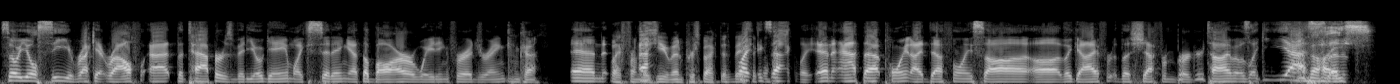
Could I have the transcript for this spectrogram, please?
So you'll see Wreck It Ralph at the Tappers video game, like sitting at the bar waiting for a drink, Okay. And Like from the human perspective, Right, basically. exactly. And at that point, I definitely saw uh, the guy for the chef from Burger Time. I was like, yes, nice.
